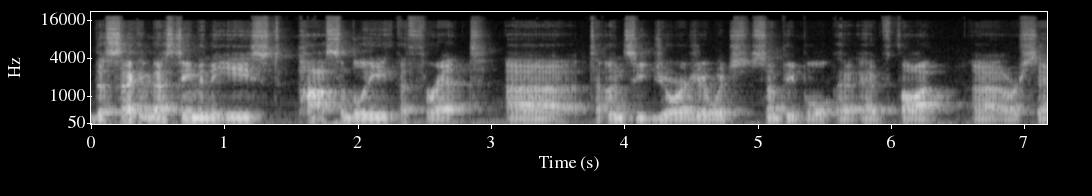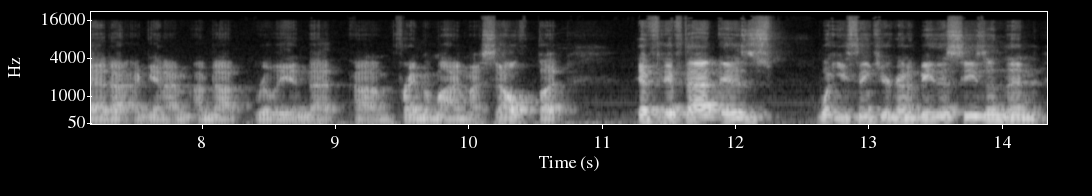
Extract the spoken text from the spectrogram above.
the second best team in the East, possibly a threat uh, to unseat Georgia, which some people ha- have thought uh, or said. again, I'm, I'm not really in that um, frame of mind myself, but if, if that is what you think you're going to be this season, then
